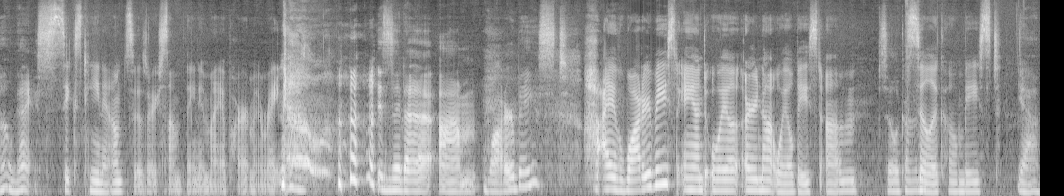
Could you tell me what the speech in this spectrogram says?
Oh, nice. 16 ounces or something in my apartment right now. Is it a um, water based I have water based and oil or not oil based, um silicone? silicone based Yeah.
